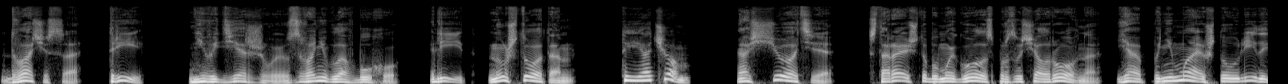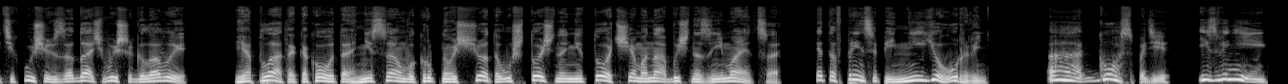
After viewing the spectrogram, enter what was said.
Два часа. Три. Не выдерживаю. Звоню главбуху. Лид, ну что там? Ты о чем? О счете. Стараюсь, чтобы мой голос прозвучал ровно. Я понимаю, что у Лиды текущих задач выше головы. И оплата какого-то не самого крупного счета уж точно не то, чем она обычно занимается. Это, в принципе, не ее уровень. «А, господи! Извини,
